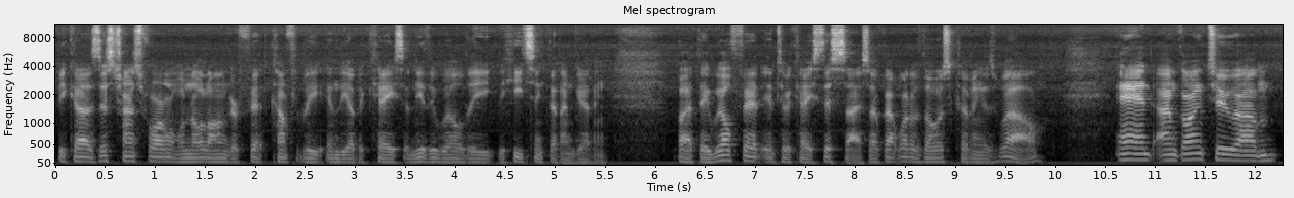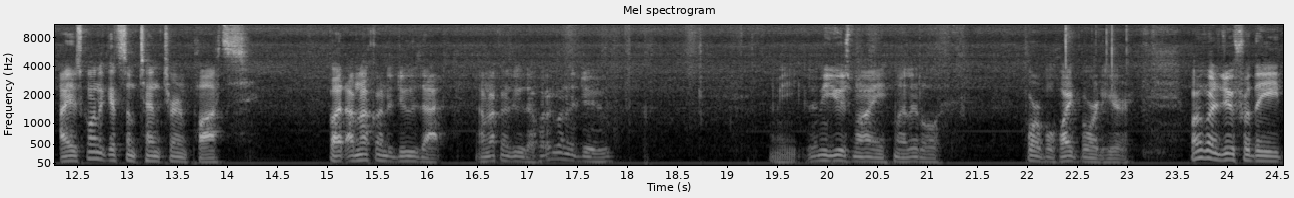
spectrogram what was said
because this transformer will no longer fit comfortably in the other case and neither will the, the heatsink that I'm getting. But they will fit into a case this size. So I've got one of those coming as well. And I'm going to, um, I was going to get some 10 turn pots, but I'm not going to do that. I'm not going to do that. What I'm going to do, let me, let me use my, my little portable whiteboard here. What I'm going to do for the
